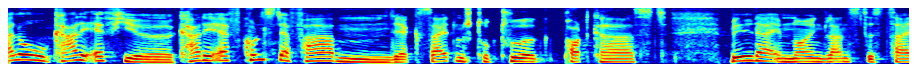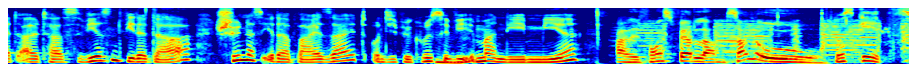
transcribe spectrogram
Hallo, KDF hier. KDF Kunst der Farben, der Zeit- und Struktur-Podcast. Bilder im neuen Glanz des Zeitalters. Wir sind wieder da. Schön, dass ihr dabei seid. Und ich begrüße mhm. wie immer neben mir Alphonse Verlams. Hallo. Los geht's.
